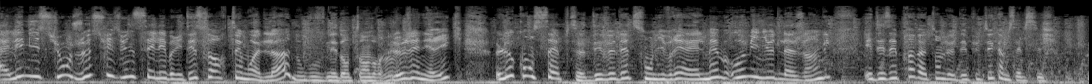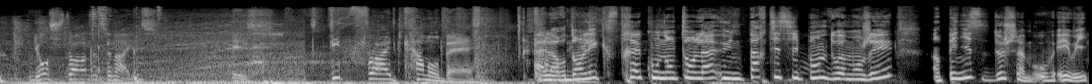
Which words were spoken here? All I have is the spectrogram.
à l'émission Je suis une célébrité, sortez-moi de là, dont vous venez d'entendre le générique. Le concept des vedettes sont livrées à elles-mêmes au milieu de la jungle et des épreuves attendent le député comme celle-ci. Your starter tonight is deep fried camembert. Alors dans l'extrait qu'on entend là, une participante doit manger un pénis de chameau. Et oui,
